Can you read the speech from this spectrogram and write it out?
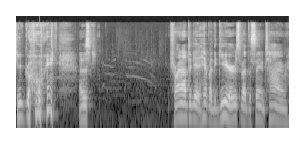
Keep going. I just try not to get hit by the gears, but at the same time...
